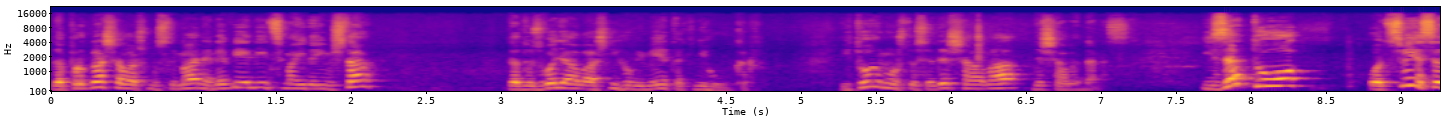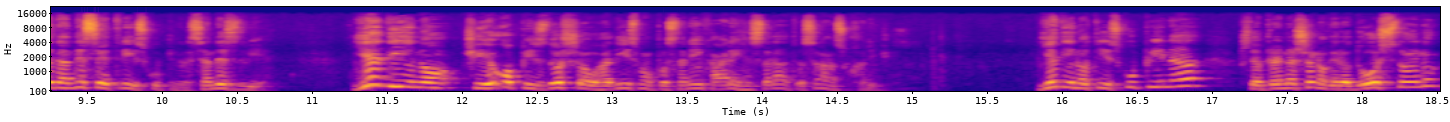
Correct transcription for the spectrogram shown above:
Da proglašavaš muslimane nevjernicima i da im šta? Da dozvoljavaš njihovi metak, njihovu krv. I to je ono što se dešava, dešava danas. I zato od sve 73 skupine, 72, jedino čiji je opis došao u hadismu poslanika, alaihi salatu wasalam, su Haridži. Jedino ti skupina, što je prenešeno vjerodostojno,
